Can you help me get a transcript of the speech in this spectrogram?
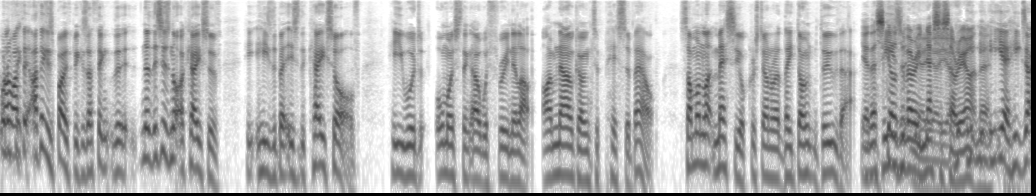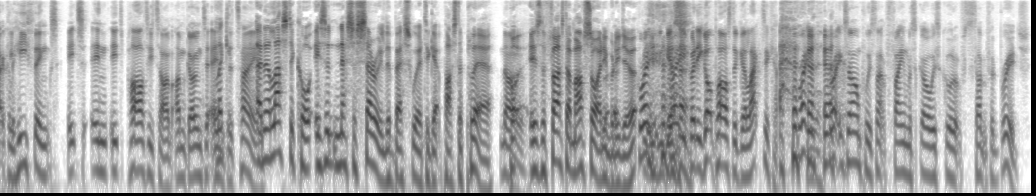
Well, no, I I think, I think it's both because I think that no, this is not a case of he, he's the be- it's the case of he would almost think, oh, we're three 0 up. I'm now going to piss about. Someone like Messi or Cristiano, Ronaldo, they don't do that. Yeah, their skills He's- are very yeah, yeah, yeah. necessary, aren't they? he- yeah, exactly. He thinks it's in it's party time. I'm going to Like, entertain. an elastico isn't necessarily the best way to get past a player. No. but it's the first time I saw anybody do it. Great, but he got past the Galactica. great, great example is that famous goal he scored at Stamford Bridge.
